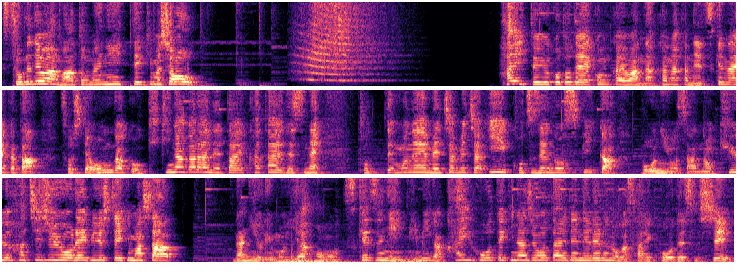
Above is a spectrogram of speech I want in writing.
それではまとめに行っていきましょうはい、ということで今回はなかなか寝つけない方、そして音楽を聴きながら寝たい方へですね、とってもね、めちゃめちゃいい骨伝導スピーカー、ボニオさんの980をレビューしていきました。何よりもイヤホンをつけずに耳が開放的な状態で寝れるのが最高ですし、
